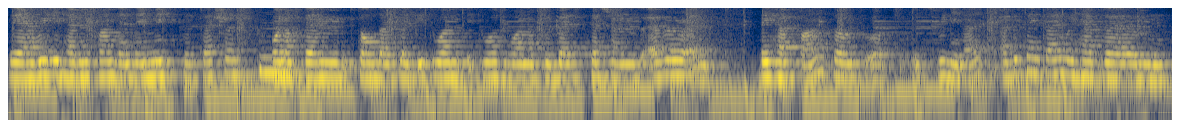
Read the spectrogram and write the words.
they are really having fun then they miss the session. One of them told us like it one it was one of the best sessions ever and they have fun so it, it's really nice. At the same time we have the um,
